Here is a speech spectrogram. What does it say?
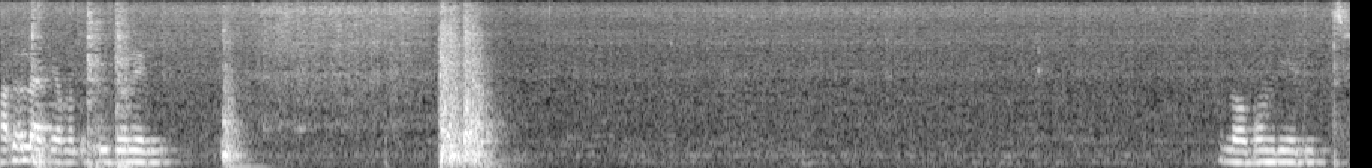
ভালো লাগে আমাদের দুজনেরই। লবণ দিয়ে দিচ্ছি।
